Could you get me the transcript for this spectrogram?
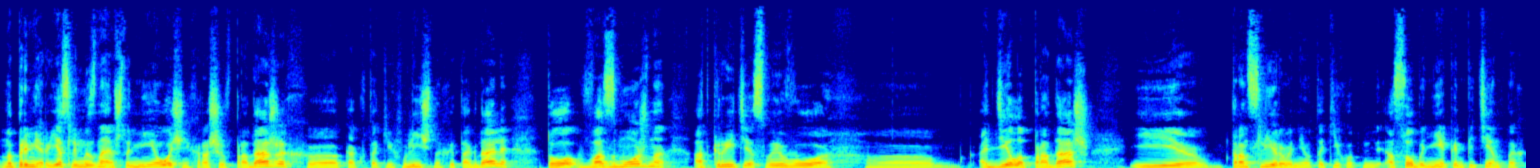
например, если мы знаем, что не очень хороши в продажах, э, как в таких в личных и так далее, то возможно открытие своего э, отдела продаж и транслирование вот таких вот особо некомпетентных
